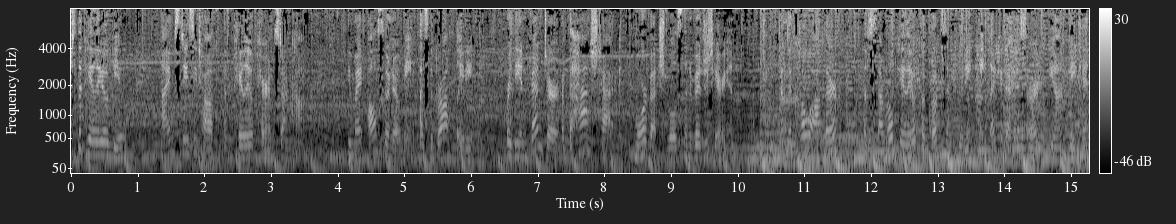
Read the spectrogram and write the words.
to the Paleo View. I'm Stacy Toth of PaleoParents.com. You might also know me as the Broth Lady or the inventor of the hashtag More Vegetables Than a Vegetarian. I'm the co-author of several paleo cookbooks, including Eat Like a Dinosaur, Beyond Bacon,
